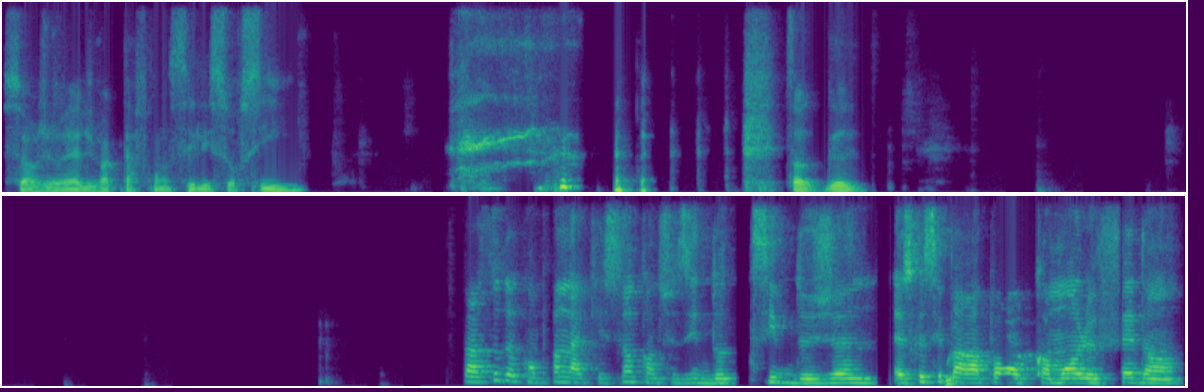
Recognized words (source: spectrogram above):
Sœur Joël, je vois que tu as froncé les sourcils. It's all good. Pas de comprendre la question quand tu dis d'autres types de jeûnes. Est-ce que c'est par rapport à comment on le fait dans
